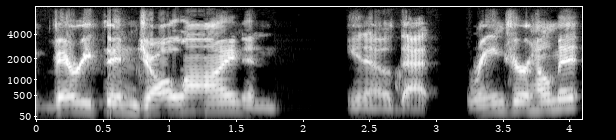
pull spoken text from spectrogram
very thin jawline and you know that ranger helmet,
